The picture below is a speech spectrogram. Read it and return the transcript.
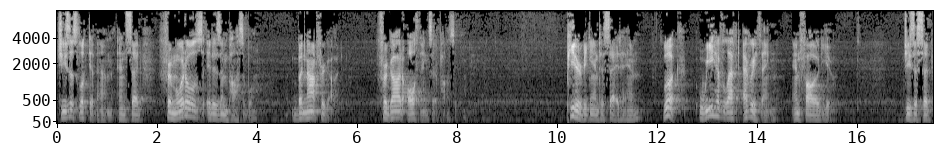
Jesus looked at them and said, For mortals it is impossible, but not for God. For God, all things are possible. Peter began to say to him, Look, we have left everything and followed you. Jesus said,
